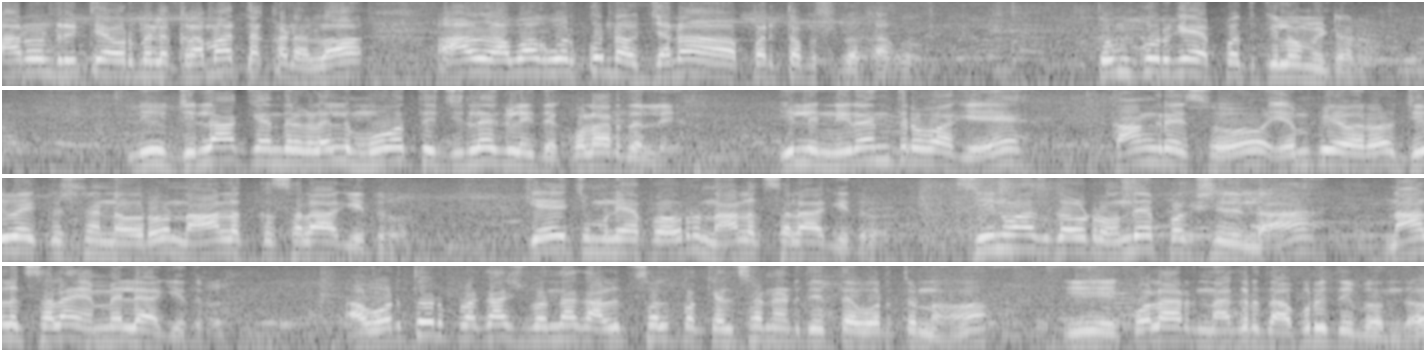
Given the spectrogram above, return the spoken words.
ಕಾನೂನು ರೀತಿ ಅವ್ರ ಮೇಲೆ ಕ್ರಮ ತಗೊಳಲ್ಲ ಅವಾಗವರೆಗೂ ನಾವು ಜನ ಪರಿತಪಿಸ್ಬೇಕಾಗುತ್ತೆ. ತುಮಕೂರಿಗೆ ಎಪ್ಪತ್ತು ಕಿಲೋಮೀಟರು. ನೀವು ಜಿಲ್ಲಾ ಕೇಂದ್ರಗಳಲ್ಲಿ ಮೂವತ್ತು ಜಿಲ್ಲೆಗಳಿದೆ ಕೋಲಾರದಲ್ಲಿ. ಇಲ್ಲಿ ನಿರಂತರವಾಗಿ ಕಾಂಗ್ರೆಸ್ಸು ಎಂ ಪಿ ಅವರು ಜಿ ವೈ ಕೃಷ್ಣನ್ ಅವರು ನಾಲ್ಕು ಸಲ ಆಗಿದ್ದರು ಕೆ ಎಚ್ ಮುನಿಯಪ್ಪ ಅವರು ನಾಲ್ಕು ಸಲ ಆಗಿದ್ದರು ಶ್ರೀನಿವಾಸ್ ಗೌಡರು ಒಂದೇ ಪಕ್ಷದಿಂದ ನಾಲ್ಕು ಸಲ ಎಂ ಎಲ್ ಎ ಆಗಿದ್ದರು ಆ ವರ್ತೂರು ಪ್ರಕಾಶ್ ಬಂದಾಗ ಅಲ್ಪ ಸ್ವಲ್ಪ ಕೆಲಸ ನಡೆದಿತ್ತೆ ಹೊರ್ತು ಈ ಕೋಲಾರ ನಗರದ ಅಭಿವೃದ್ಧಿ ಬಂದು,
